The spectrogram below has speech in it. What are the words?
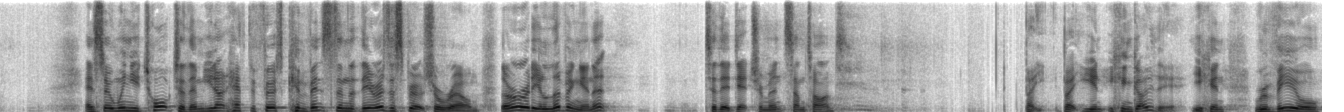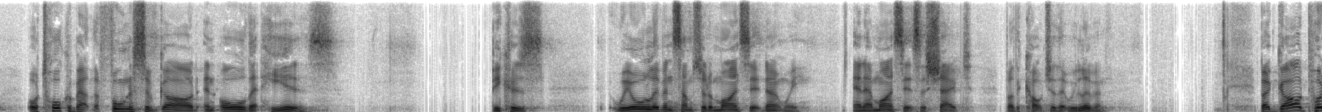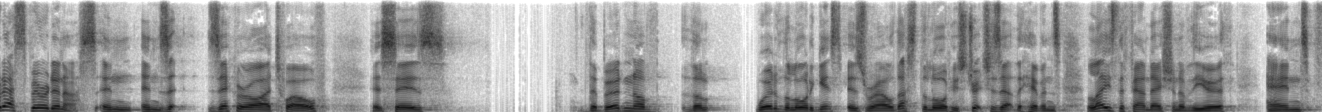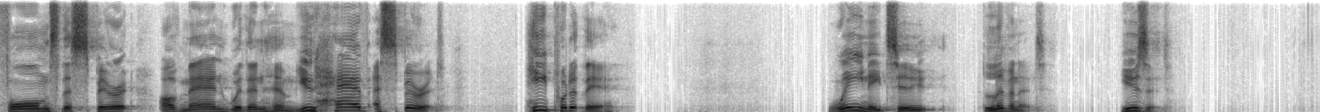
And so when you talk to them, you don't have to first convince them that there is a spiritual realm. They're already living in it to their detriment sometimes. But, but you, you can go there. You can reveal or talk about the fullness of God and all that He is. Because we all live in some sort of mindset, don't we? And our mindsets are shaped by the culture that we live in. But God put our spirit in us. In, in Zechariah 12, it says, The burden of the word of the Lord against Israel, thus the Lord who stretches out the heavens, lays the foundation of the earth, and forms the spirit of man within him. You have a spirit, He put it there. We need to live in it, use it,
